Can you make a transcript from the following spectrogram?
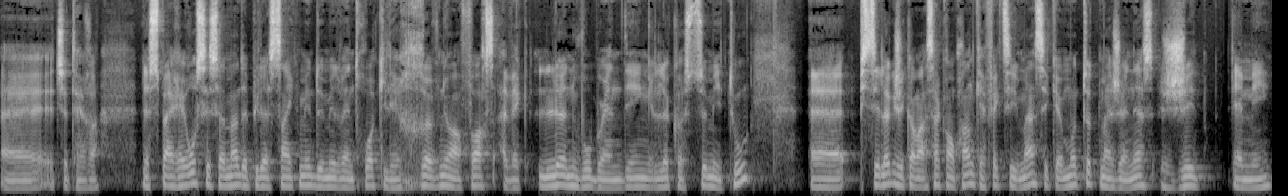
etc. Le super-héros, c'est seulement depuis le 5 mai 2023 qu'il est revenu en force avec le nouveau branding, le costume et tout. Euh, Puis c'est là que j'ai commencé à comprendre qu'effectivement, c'est que moi, toute ma jeunesse, j'ai aimé,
